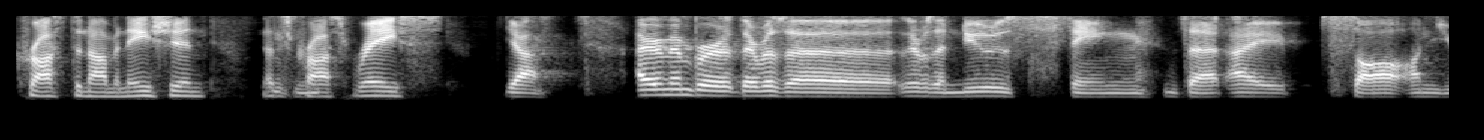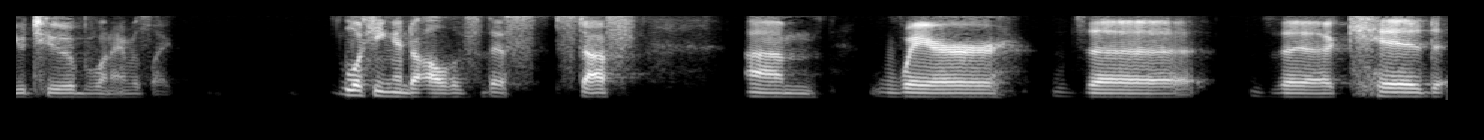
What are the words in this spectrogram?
cross denomination that's mm-hmm. cross race yeah i remember there was a there was a news thing that i saw on youtube when i was like looking into all of this stuff um, where the the kid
